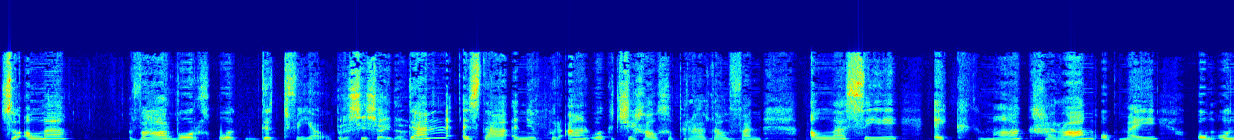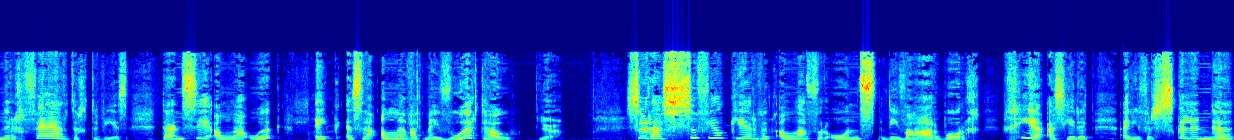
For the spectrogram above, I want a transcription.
So Allah waarborg ook dit vir jou. Presies Shaida. Dan is daar in die Koran ook het Sheikh al gepraat al van Allah sê ek maak haram op my om onregverdig te wees. Dan sê Allah ook ek is 'n Allah wat my woord hou. Ja. So daar's soveel keer wat Allah vir ons die waarborg gee as jy dit uit die verskillende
